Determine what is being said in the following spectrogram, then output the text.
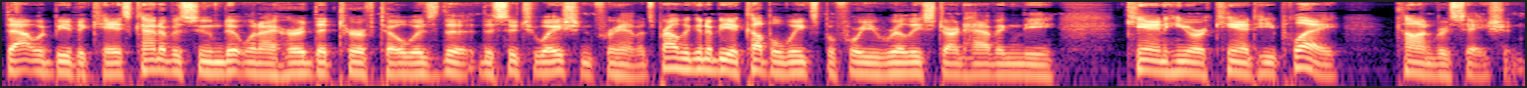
that would be the case. Kind of assumed it when I heard that turf toe was the, the situation for him. It's probably going to be a couple weeks before you really start having the can he or can't he play conversation.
